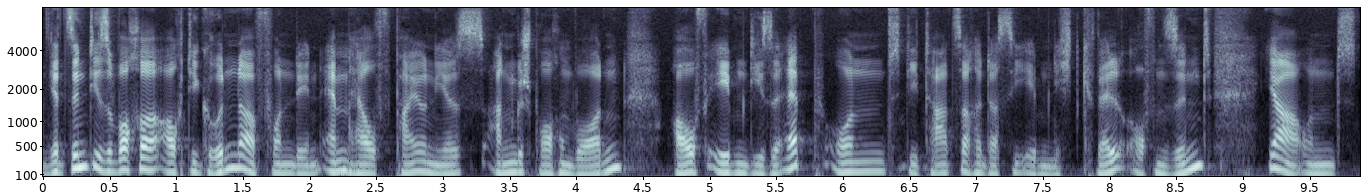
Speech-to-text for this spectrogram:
Jetzt sind diese Woche auch die Gründer von den mHealth Pioneers angesprochen worden auf eben diese App und die Tatsache, dass sie eben nicht quelloffen sind. Ja, und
